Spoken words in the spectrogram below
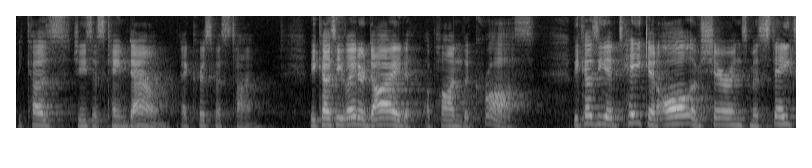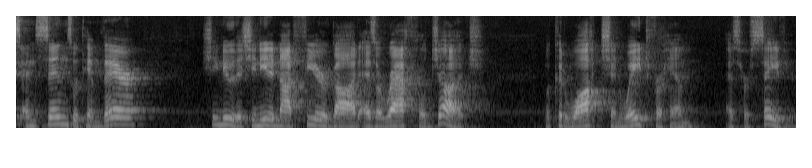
Because Jesus came down at Christmas time, because he later died upon the cross, because he had taken all of Sharon's mistakes and sins with him there, she knew that she needed not fear God as a wrathful judge, but could watch and wait for him as her Savior.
